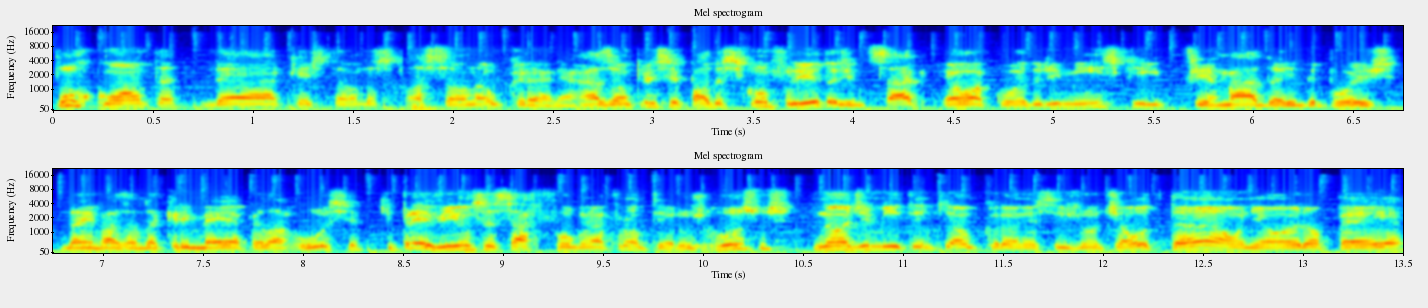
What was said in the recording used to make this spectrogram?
por conta da questão da situação na Ucrânia. A razão principal desse conflito, a gente sabe, é o acordo de Minsk, firmado aí depois da invasão da Crimeia pela Rússia, que previa um cessar-fogo na fronteira. Os russos não admitem que a Ucrânia se junte à OTAN, à União Europeia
